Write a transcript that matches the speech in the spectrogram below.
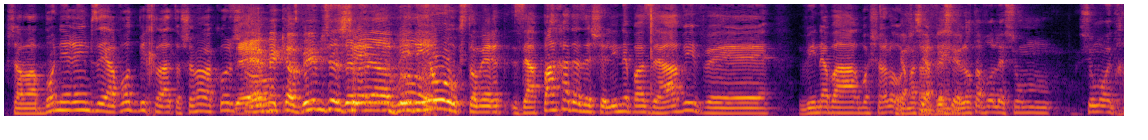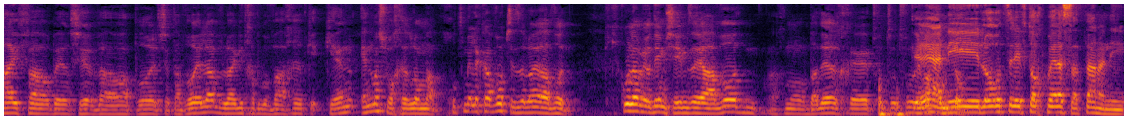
עכשיו, בוא נראה אם זה יעבוד בכלל, אתה שומע בקול שלו. והם מקווים שזה לא יעבור. בדיוק, זאת אומרת, זה הפחד הזה של הנה בא זהבי, ו... והנה בא 4-3. גם מה שיפה? שלא תבוא לשום שום אוהד חיפה או באר שבע או הפועל שתבוא אליו לא יגיד לך תגובה אחרת כי, כי אין, אין משהו אחר לומר חוץ מלקוות שזה לא יעבוד. כי כולם יודעים שאם זה יעבוד אנחנו בדרך אה, טפו טפו טפו תראה, אני לא רוצה לפתוח פה לשטן, אני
